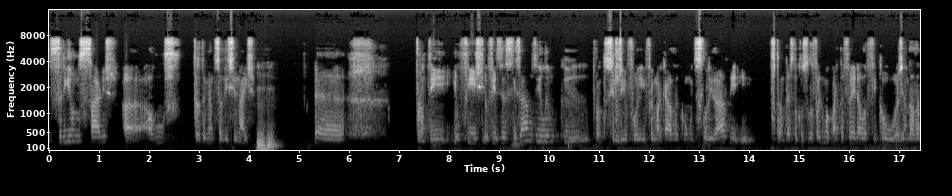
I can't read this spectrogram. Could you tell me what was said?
seriam necessários uh, alguns tratamentos adicionais. Uhum. Uh, pronto, e eu fiz, eu fiz esses exames e lembro que pronto, a cirurgia foi, foi marcada com muita celeridade e, e portanto esta consulta foi numa quarta-feira, ela ficou agendada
